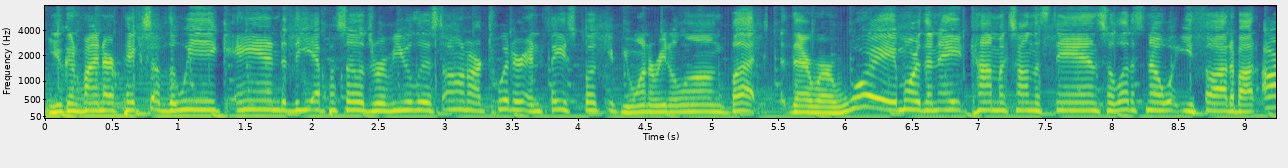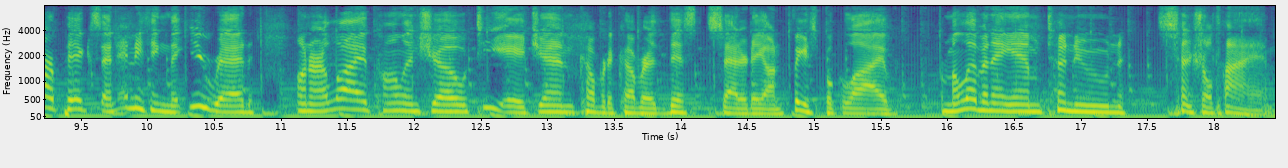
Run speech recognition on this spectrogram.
You can find our picks of the week and the episode's review list on our Twitter and Facebook if you want to read along. But there were way more than eight comics on the stand, so let us know what you thought about our picks and anything that you read on our live call in show, THN Cover to Cover, this Saturday on Facebook Live from 11 a.m. to noon Central Time.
